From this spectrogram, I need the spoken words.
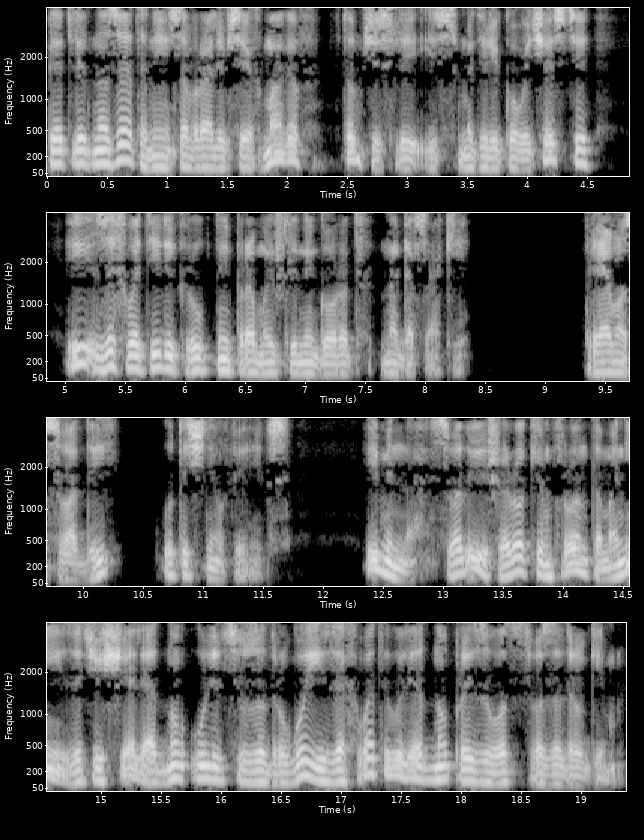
Пять лет назад они собрали всех магов, в том числе из материковой части, и захватили крупный промышленный город Нагасаки. — Прямо с воды? — уточнил Феникс. Именно, с воды и широким фронтом они зачищали одну улицу за другой и захватывали одно производство за другим.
